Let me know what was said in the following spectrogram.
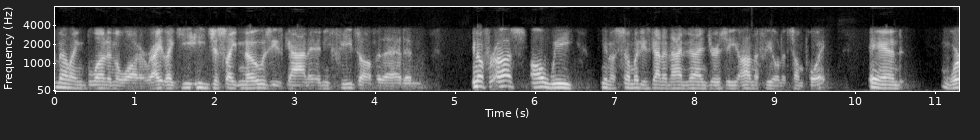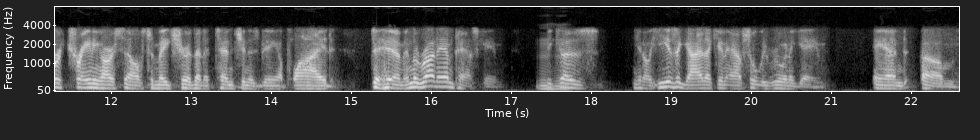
smelling blood in the water, right? Like he he just like knows he's got it, and he feeds off of that. And you know, for us all week, you know, somebody's got a 99 jersey on the field at some point, and we're training ourselves to make sure that attention is being applied to him in the run and pass game, mm-hmm. because you know he is a guy that can absolutely ruin a game, and um,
